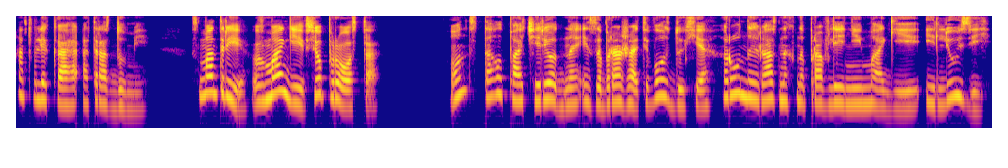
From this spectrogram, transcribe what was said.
отвлекая от раздумий. «Смотри, в магии все просто». Он стал поочередно изображать в воздухе руны разных направлений магии, иллюзий,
